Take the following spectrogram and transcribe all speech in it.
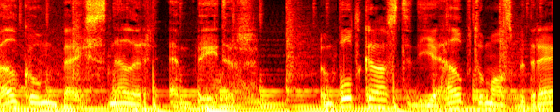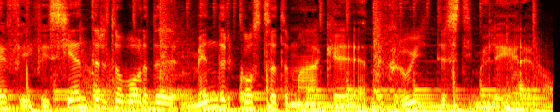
Welkom bij Sneller en Beter. Een podcast die je helpt om als bedrijf efficiënter te worden, minder kosten te maken en de groei te stimuleren.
